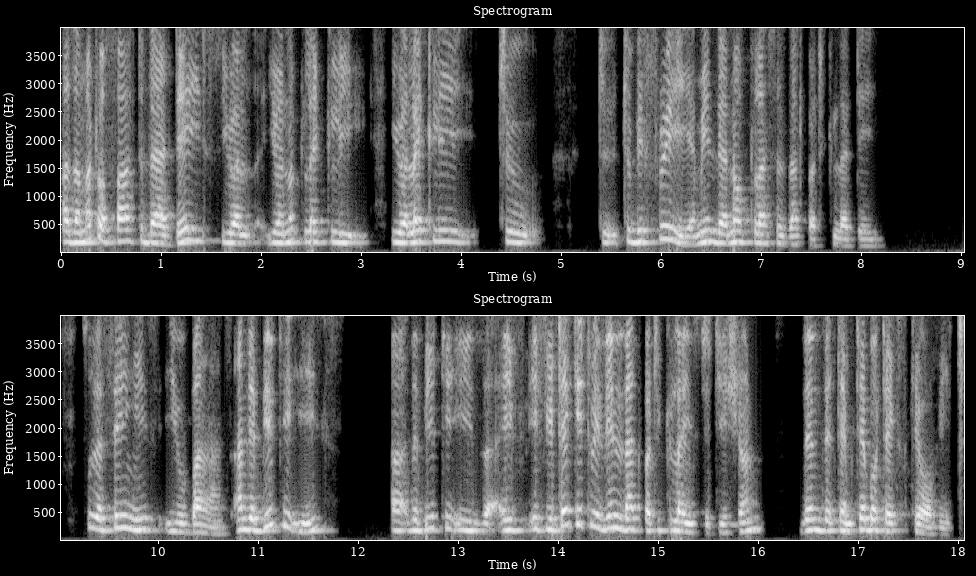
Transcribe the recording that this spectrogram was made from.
As a matter of fact, there are days you are you are not likely you are likely to to, to be free. I mean, there are no classes that particular day. So the thing is, you balance, and the beauty is, uh, the beauty is, uh, if if you take it within that particular institution, then the timetable takes care of it.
